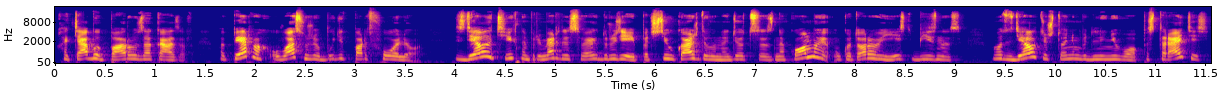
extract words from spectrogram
хотя бы пару заказов. Во-первых, у вас уже будет портфолио. Сделайте их, например, для своих друзей. Почти у каждого найдется знакомый, у которого есть бизнес. Вот сделайте что-нибудь для него, постарайтесь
